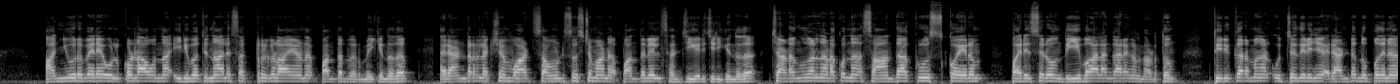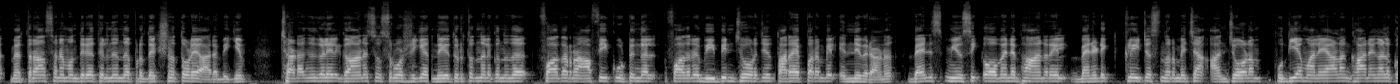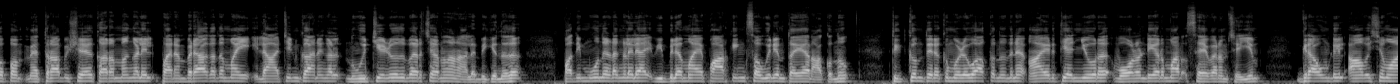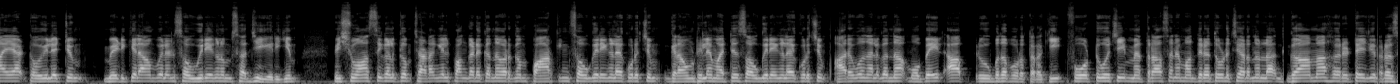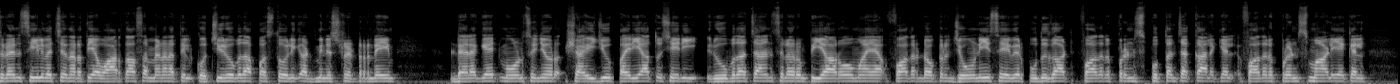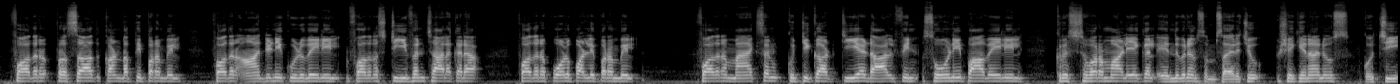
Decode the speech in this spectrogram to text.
അഞ്ഞൂറ് പേരെ ഉൾക്കൊള്ളാവുന്ന ഇരുപത്തിനാല് സെക്ടറുകളായാണ് പന്തൽ നിർമ്മിക്കുന്നത്. രണ്ടര ലക്ഷം വാട്ട് സൗണ്ട് സിസ്റ്റമാണ് പന്തലിൽ സജ്ജീകരിച്ചിരിക്കുന്നത്. ചടങ്ങുകൾ നടക്കുന്ന സാന്താക്രൂസ് സ്ക്വയറും പരിസരവും ദീപാലങ്കാരങ്ങൾ നടത്തും. തിരുക്കർമ്മങ്ങൾ ഉച്ചതിരിഞ്ഞ് രണ്ട് മുപ്പതിന് മെത്രാസന മന്ദിരത്തിൽ നിന്ന് പ്രദക്ഷിണത്തോടെ ആരംഭിക്കും. ചടങ്ങുകളിൽ ഗാനശുശ്രൂഷയ്ക്ക് നേതൃത്വം നൽകുന്നത് father Rafi Koottungal father Bibin George Tharayaparambil എന്നിവരാണ്. ബെൻസ് മ്യൂസിക് ഓവന്റെ ബാനറിൽ ബെനഡിക്ട് ക്ലീറ്റസ് നിർമ്മിച്ച അഞ്ചോളം പുതിയ മലയാളം ഗാനങ്ങൾക്കൊപ്പം മെത്രാഭിഷേക കർമ്മങ്ങളിൽ പരമ്പരാഗതമായി ലാറ്റിൻ ഗാനങ്ങൾ നൂറ്റി എഴുപത് പേർ ചേർന്നാണ് ആലപിക്കുന്നത്. പതിമൂന്നിടങ്ങളിലായി വിപുലമായ പാർക്കിംഗ് സൗകര്യം തയ്യാറാക്കുന്നു. തിക്കും തിരക്കും ഒഴിവാക്കുന്നതിന് ആയിരത്തി അഞ്ഞൂറ് വോളണ്ടിയർമാർ സേവനം ചെയ്യും. ഗ്രൗണ്ടിൽ ആവശ്യമായ ടോയ്ലറ്റും മെഡിക്കൽ ആംബുലൻസ് സൗകര്യങ്ങളും സജ്ജീകരിക്കും. വിശ്വാസികൾക്കും ചടങ്ങിൽ പങ്കെടുക്കുന്നവർക്കും പാർക്കിംഗ് സൗകര്യങ്ങളെക്കുറിച്ചും ഗ്രൗണ്ടിലെ മറ്റ് സൗകര്യങ്ങളെക്കുറിച്ചും അറിവ് നൽകുന്ന മൊബൈൽ ആപ്പ് രൂപത പുറത്തിറക്കി. ഫോർട്ട് കൊച്ചി മെത്രാസന മന്ദിരത്തോട് ചേർന്നുള്ള ഗാമ ഹെറിറ്റേജ് റെസിഡൻസിയിൽ വെച്ച് നടത്തിയ വാർത്താ സമ്മേളനത്തിൽ കൊച്ചി രൂപത അപ്പസ്തോലിക് അഡ്മിനിസ്ട്രേറ്ററിന്റെയും ഡെലഗേറ്റ് മോൺസിഞ്ഞോർ ഷൈജു പരിയാത്തുശ്ശേരി രൂപത ചാൻസലറും P ആർഒവുമായ father doctor Johny Xavier Puthukattu father Prince Puthen Chakkalakkal father Prince Maliyakkal father Prasad Kandathiparambil father Antony Kuzhuveliyil father Stephen Chalakkara father Paul Pallipparambil father Maxon Kuttikkad T A Dalphin Sony Paveliyil Christopher Maliyakkal എന്നിവരും സംസാരിച്ചു. Shekinah news Kochi.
